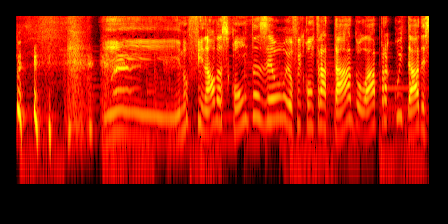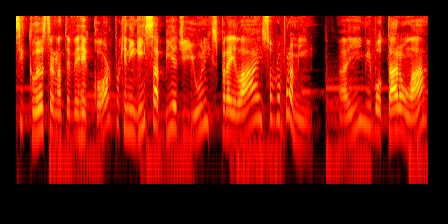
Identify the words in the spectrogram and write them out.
e, e, no final das contas eu, eu fui contratado lá para cuidar desse cluster na TV Record, porque ninguém sabia de Unix para ir lá e sobrou para mim. Aí me botaram lá.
